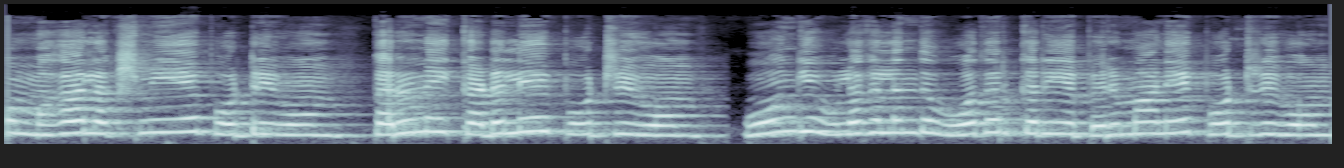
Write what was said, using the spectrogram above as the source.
ஓம் மகாலட்சுமியே போற்றிவோம். கருணை கடலே போற்றிவோம். ஓங்கி உலகலந்த ஓதற்கரிய பெருமானே போற்றிவோம்.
